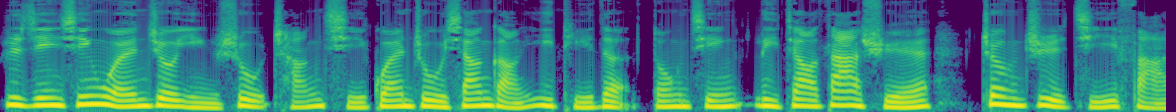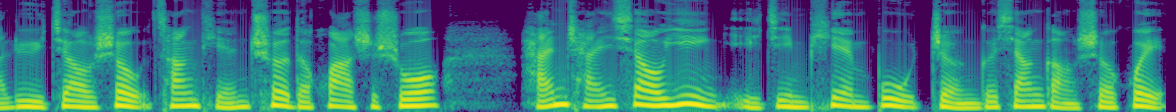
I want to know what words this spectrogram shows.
日经新闻就引述长期关注香港议题的东京立教大学政治及法律教授仓田彻的话是说。寒蝉效应已经遍布整个香港社会，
